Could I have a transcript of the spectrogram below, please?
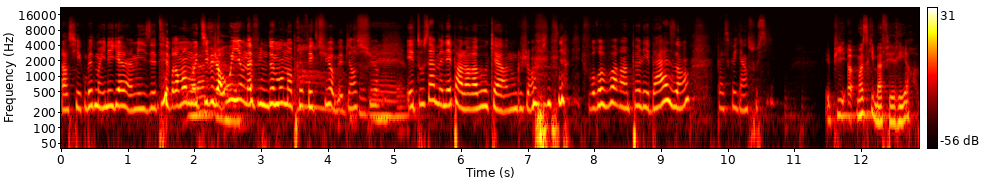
Alors, ce qui est complètement illégal, hein, mais ils étaient vraiment Voilà, motivés, genre oui, on a fait une demande en préfecture, mais bien sûr. rêve. Et tout ça mené par leur avocat. Donc, j'ai envie de dire, il faut revoir un peu les bases, hein, parce qu'il y a un souci. Et puis, euh, moi, ce qui m'a fait rire,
